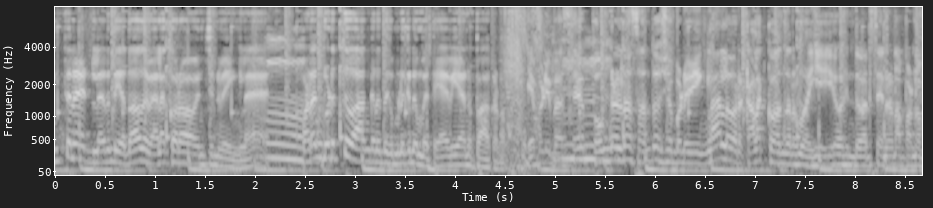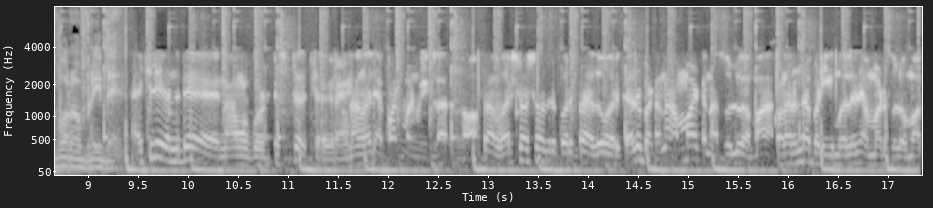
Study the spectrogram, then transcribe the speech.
இன்டர்நெட்ல இருந்து ஏதாவது விலை குறவா வந்துச்சுன்னு வைங்களேன். பணம் கொடுத்து வாங்குறதுக்கு முன்னாடி நம்ம தேவையானு பார்க்கணும். எப்படி பஸ் பொங்கல்னா சந்தோஷப்படுவீங்களா இல்ல ஒரு கலக்கம் வந்துடும் ஐயோ இந்த வருஷம் என்னடா பண்ண போறோம் அப்படின்னு ஆக்சுவலி வந்துட்டு நான் உங்களுக்கு ஒரு டெஸ்ட் வச்சிருக்கிறேன். நான் வந்து அபார்ட்மெண்ட் வீட்ல இருந்தோம். So, வருஷம் வருஷம் வந்து பெருசா எதுவும் இருக்காது. பட் ஆனா அம்மாட்ட நான் சொல்லுவேமா குழந்தை படிக்கும் போதுல இருந்து அம்மாட்ட சொல்லுவேமா?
